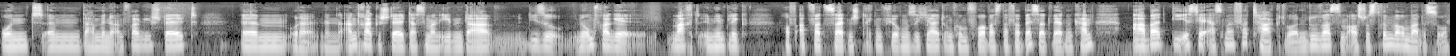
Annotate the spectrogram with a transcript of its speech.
Und ähm, da haben wir eine Anfrage gestellt, ähm, oder einen Antrag gestellt, dass man eben da diese eine Umfrage macht im Hinblick auf Abfahrtszeiten, Streckenführung, Sicherheit und Komfort, was da verbessert werden kann. Aber die ist ja erstmal vertagt worden. Du warst im Ausschuss drin. Warum war das so?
